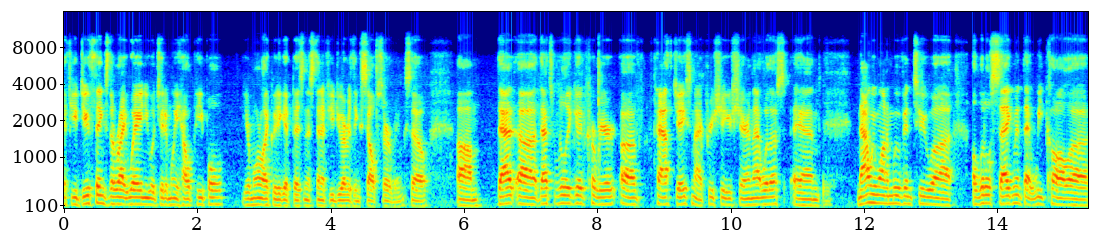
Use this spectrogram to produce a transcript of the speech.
if you do things the right way and you legitimately help people, you're more likely to get business than if you do everything self-serving. So um, that uh, that's really good career uh, path, Jason. I appreciate you sharing that with us. And now we want to move into uh, a little segment that we call uh,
